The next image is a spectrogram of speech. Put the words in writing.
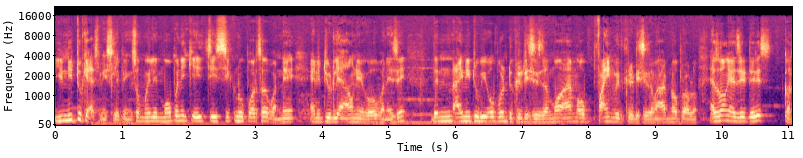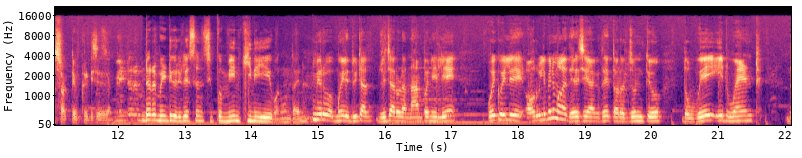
you need to catch me slipping so मैले म पनि केही चिज सिक्नुपर्छ भन्ने एटिट्युडले आउने हो भने चाहिँ then I need to be open to criticism म I'm fine with criticism I have no problem as long as it is constructive criticism mentor र मेन्टीको रिलेसनसिपको मेन किन यही भनौँ त होइन? मेरो मैले दुइटा दुई चारवटा नाम पनि लिएँ। कोही कोहीले अरूले पनि मलाई धेरै सिकाएको थिए तर जुन त्यो the way it went the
